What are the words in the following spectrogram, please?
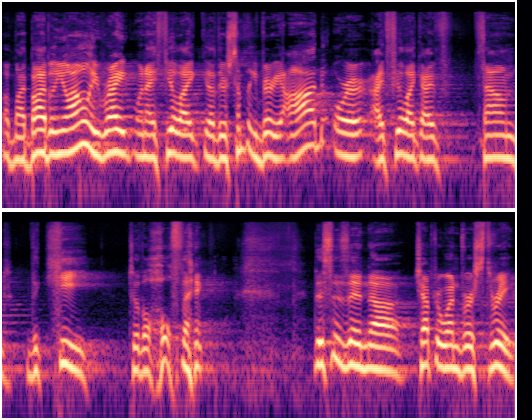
of my Bible. You know, I only write when I feel like uh, there's something very odd or I feel like I've found the key to the whole thing. This is in uh, chapter 1, verse 3.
